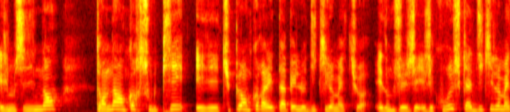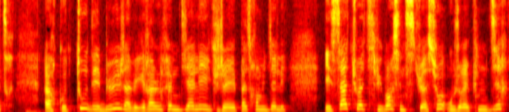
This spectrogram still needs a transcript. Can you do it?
et je me suis dit non, t'en as encore sous le pied et tu peux encore aller taper le 10 km, tu vois. Et donc j'ai- couru jusqu'à 10 km. Alors qu'au tout début, j'avais grave la flemme d'y aller et que j'avais pas trop envie d'y aller. Et ça, tu vois, typiquement, c'est une situation où j'aurais pu me dire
